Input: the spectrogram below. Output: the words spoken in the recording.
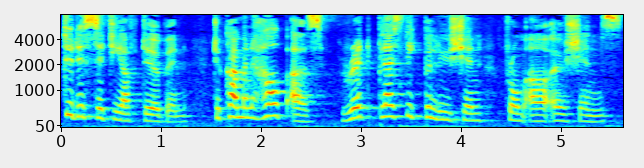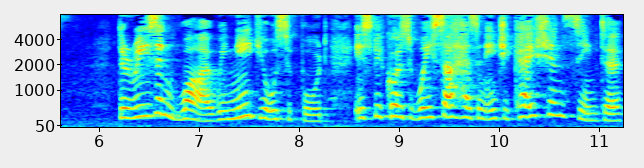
to the city of Durban to come and help us rid plastic pollution from our oceans. The reason why we need your support is because WESSA has an education center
